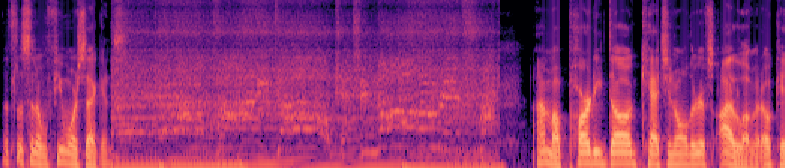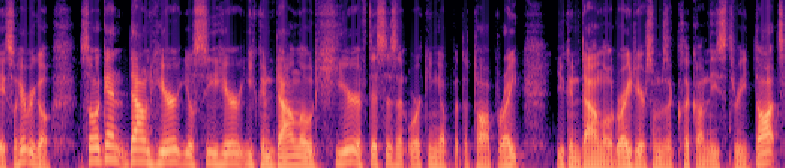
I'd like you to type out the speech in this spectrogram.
Let's listen to a few more seconds. I'm a party dog catching all the riffs. I love it. Okay, so here we go. So again, down here, you'll see here, you can download here. If this isn't working up at the top right, you can download right here. So I'm just gonna click on these three dots.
